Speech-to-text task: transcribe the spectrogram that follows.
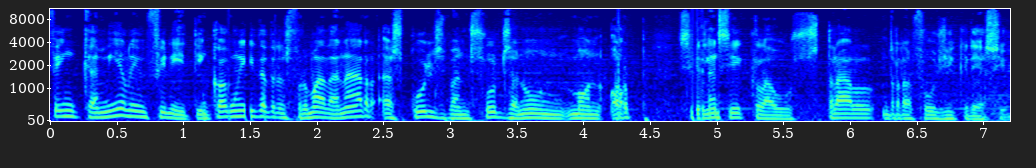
fent camí a l'infinit. Incògnita transformada en art, esculls vençuts en un món orb, silenci claustral, refugi, creació.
